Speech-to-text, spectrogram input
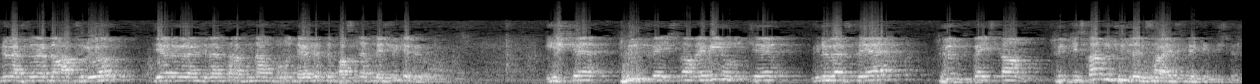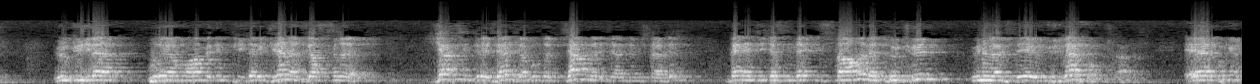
üniversitelerden atılıyor. Diğer öğrenciler tarafından bunu devlet de basına teşvik ediyor. İşte Türk ve İslam emin olun ki üniversiteye Türk ve İslam, Türk İslam ülkücüleri sayesinde girmiştir. Ülkücüler buraya Muhammed'in pizleri giremez yazısını ya sindireceğiz ya burada can vereceğiz demişlerdir. Ve neticesinde İslam'ı ve Türk'ü üniversiteye ülkücüler sokmuşlardır. Eğer bugün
